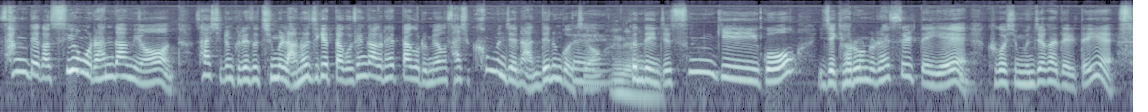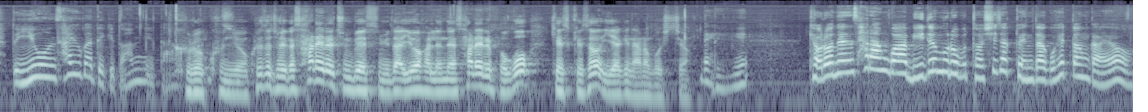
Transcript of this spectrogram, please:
상대가 수용을 한다면 사실은 그래서 짐을 나눠지겠다고 생각을 했다 그러면 사실 큰 문제는 안 되는 거죠. 네. 네. 근데 이제 숨기고 이제 결혼을 했을 때에 그것이 문제가 될 때에 또 이혼 사유가 되기도 합니다. 그렇군요. 그래서 저희가 사례를 준비했습니다. 이와 관련된 사례를 보고 계속해서 이야기 나눠보시죠. 네. 네. 결혼은 사랑과 믿음으로부터 시작된다고 했던가요?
